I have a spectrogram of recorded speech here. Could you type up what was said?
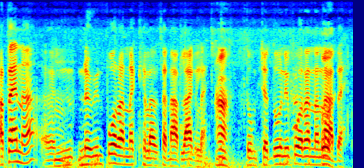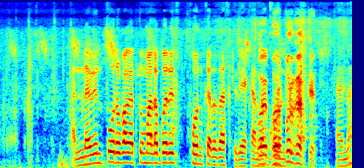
आता आहे ना अं, हम्म. न- नवीन पोरांना खेळायचा नाद लागलाय हा तुमच्या दोन्ही पोरांना हो. नाद आहे आणि नवीन पोरं बघा तुम्हाला बरेच फोन करत असतील एखादा होय खोंड भरपूर करते आहे ना?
